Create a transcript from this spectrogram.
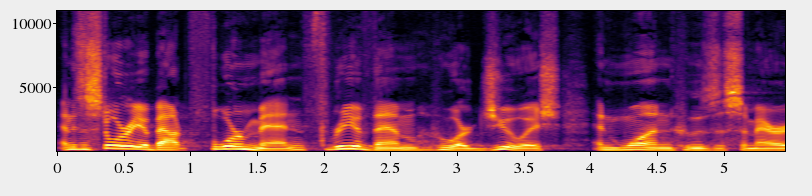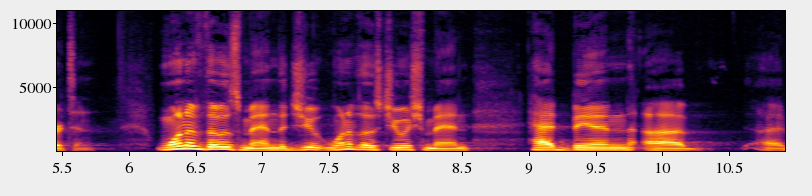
And it's a story about four men, three of them who are Jewish, and one who's a Samaritan. One of those men, the Jew, one of those Jewish men, had been uh, uh,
